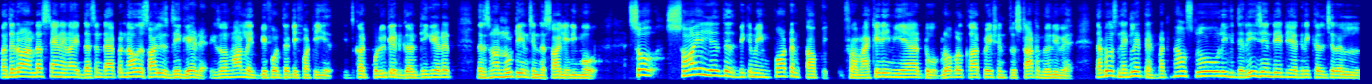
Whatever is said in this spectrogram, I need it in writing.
But they don't understand, you know, it doesn't happen. Now the soil is degraded. It was not like before 30, 40 years. It's got polluted, got degraded. There is no nutrients in the soil anymore. So soil health has become an important topic from academia to global corporation to startup everywhere. That was neglected, but now slowly with the regenerative agricultural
